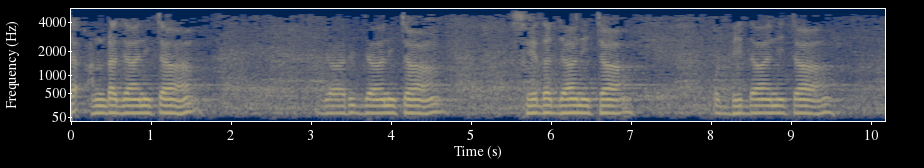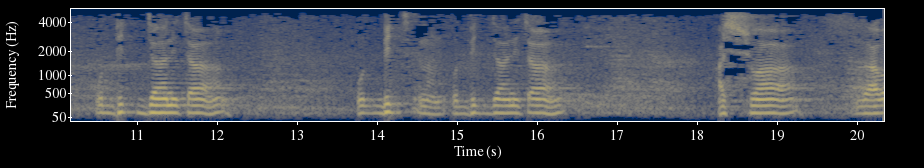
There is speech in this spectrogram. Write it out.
ച അണ്ടജാനി ച ജാരുജാനി ച സ്വേദജാനി ച ഉദ്ഭിദാനി ച ഉദ്ഭിജാനി ച ഉദ്ഭിജ് എന്നാണ്. ഉദ്ഭിജാനി ച അശ്വ ഗാവ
